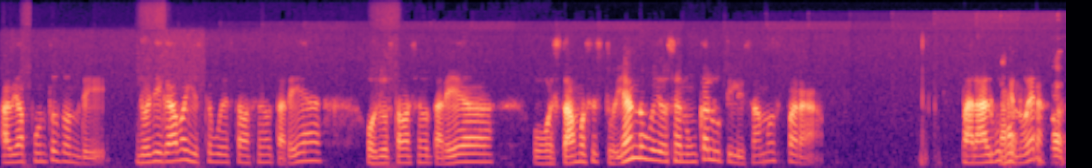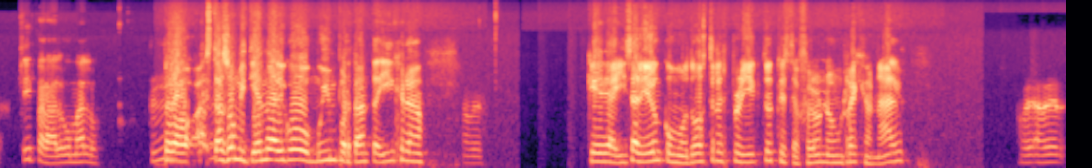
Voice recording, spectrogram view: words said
había puntos donde yo llegaba y este güey estaba haciendo tarea, o yo estaba haciendo tarea, o estábamos estudiando, güey, o sea, nunca lo utilizamos para, para algo que no era. Sí, para algo malo. Pero estás omitiendo algo muy importante ahí, Jera. A ver. Que de ahí salieron como dos, tres proyectos que se fueron a un regional. A ver, a ver,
